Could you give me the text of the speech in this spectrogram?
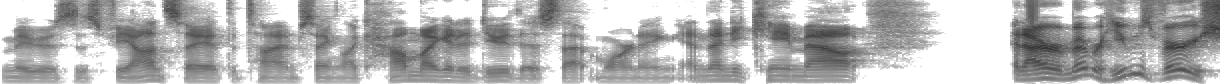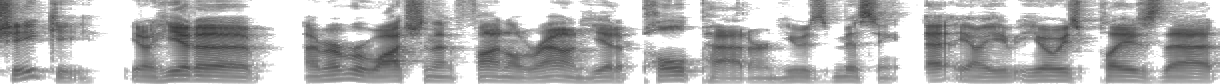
maybe it was his fiance at the time saying like how am I going to do this that morning? And then he came out and I remember he was very shaky. You know, he had a I remember watching that final round, he had a pull pattern. He was missing eh, you know, he, he always plays that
